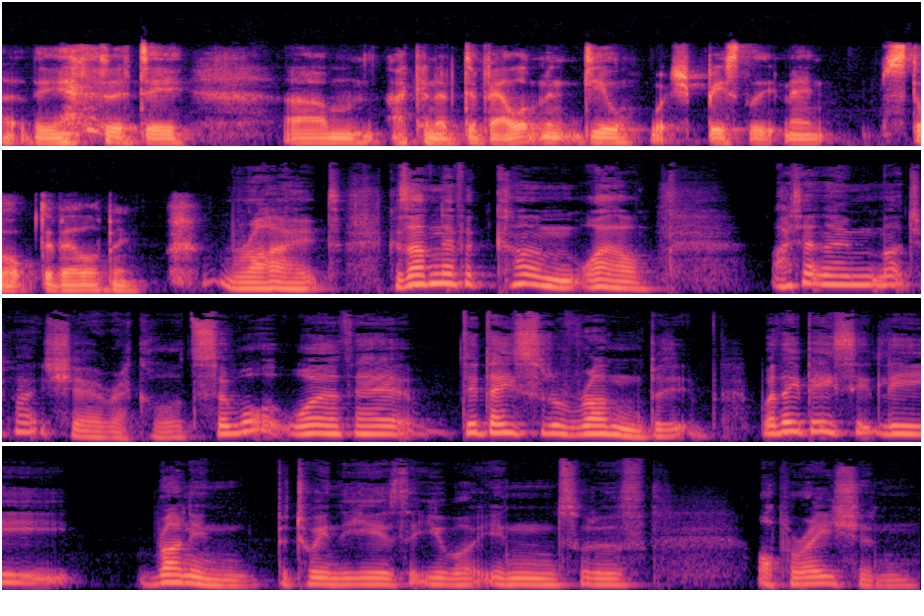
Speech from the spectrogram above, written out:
at the end of the day, um, a kind of development deal, which basically meant stop developing. Right, because I've never come well. I don't know much about Che Records. So what were there? Did they sort of run? But were they basically running between the years that you were in sort of operation?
